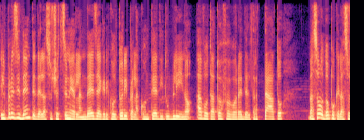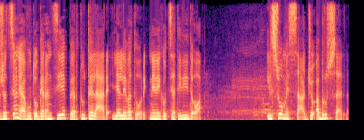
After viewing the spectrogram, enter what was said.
Il presidente dell'Associazione irlandese Agricoltori per la Contea di Dublino ha votato a favore del trattato, ma solo dopo che l'associazione ha avuto garanzie per tutelare gli allevatori nei negoziati di Doha. Il suo messaggio a Bruxelles.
